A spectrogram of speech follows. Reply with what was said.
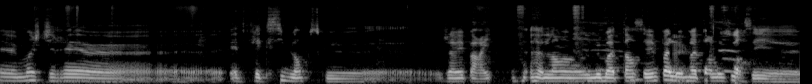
Euh, moi, je dirais euh, être flexible, hein, parce que euh, jamais pareil. le matin, c'est même pas le matin, le soir, c'est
